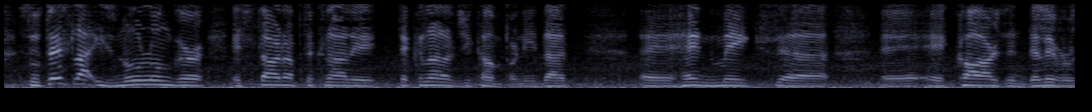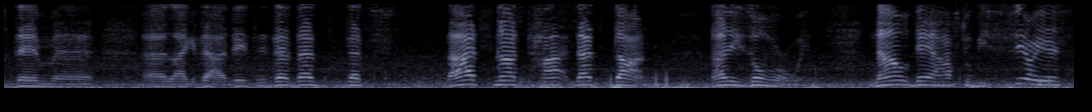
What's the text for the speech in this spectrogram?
so Tesla is no longer a startup technology technology company that uh, hand makes uh, uh cars and delivers them uh, uh, like that. It, that. That that's that's not that's done. That is over with. Now they have to be serious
